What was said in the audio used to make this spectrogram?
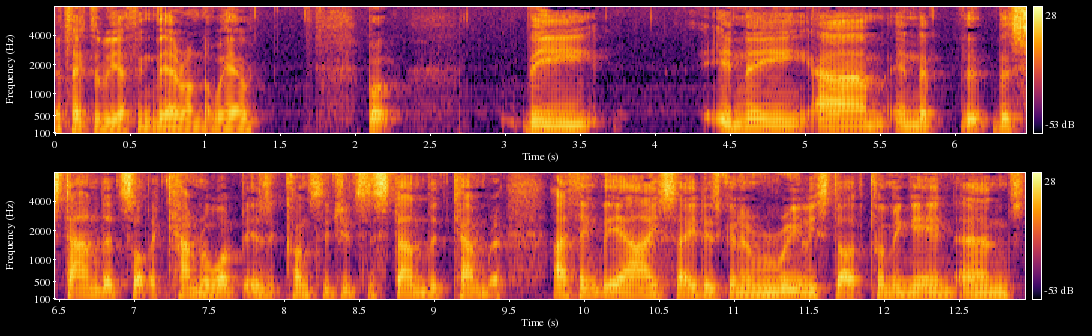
effectively I think they're on the way out. But the in the um, in the, the, the standard sort of camera, what is constitutes a standard camera? I think the AI side is going to really start coming in and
